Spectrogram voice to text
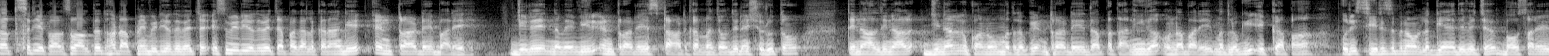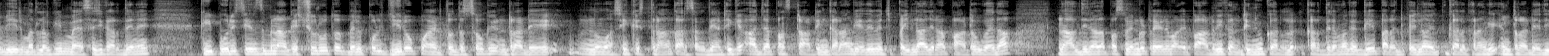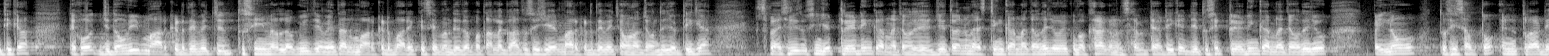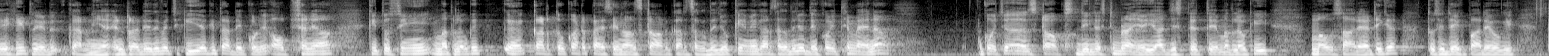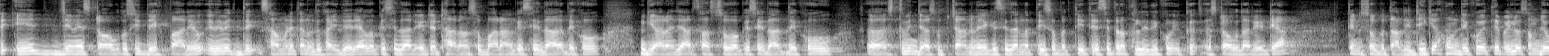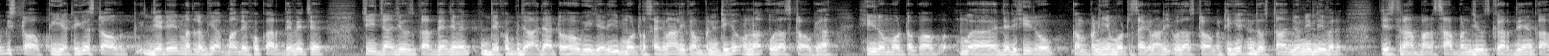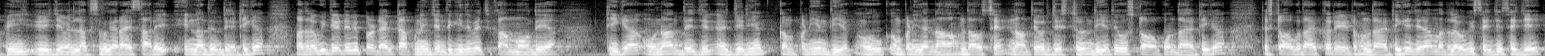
ਸਤਿ ਸ੍ਰੀ ਅਕਾਲ, ਸਵਾਗਤ ਹੈ ਤੁਹਾਡਾ ਆਪਣੀ ਵੀਡੀਓ ਦੇ ਵਿੱਚ। ਇਸ ਵੀਡੀਓ ਦੇ ਵਿੱਚ ਆਪਾਂ ਗੱਲ ਕਰਾਂਗੇ ਇੰਟਰਾਡੇ ਬਾਰੇ, ਜਿਹੜੇ ਨਵੇਂ ਵੀਰ ਇੰਟਰਾਡੇ ਸਟਾਰਟ ਕਰਨਾ ਚਾਹੁੰਦੇ ਨੇ ਸ਼ੁਰੂ ਤੋਂ, ਤੇ ਨਾਲ ਦੀ ਨਾਲ ਜਿਨ੍ਹਾਂ ਲੋਕਾਂ ਨੂੰ ਮਤਲਬ ਕਿ ਇੰਟਰਾਡੇ ਦਾ ਪਤਾ ਨਹੀਂਗਾ ਉਹਨਾਂ ਬਾਰੇ ਮਤਲਬ ਕਿ ਇੱਕ ਆਪਾਂ ਪੂਰੀ ਸੀਰੀਜ਼ ਬਣਾਉਣ ਲੱਗੇ ਆ ਇਹਦੇ ਵਿੱਚ। ਬਹੁਤ ਸਾਰੇ ਵੀਰ ਮਤਲਬ ਕਿ ਮੈਸੇਜ ਕਰਦੇ ਨੇ। ਕਿ ਪੂਰੀ ਸੀਰੀਜ਼ ਬਣਾ ਕੇ ਸ਼ੁਰੂ ਤੋਂ ਬਿਲਕੁਲ ਜ਼ੀਰੋ ਪੁਆਇੰਟ ਤੋਂ ਦੱਸੋ ਕਿ ਇੰਟਰਾਡੇ ਨੂੰ ਅਸੀਂ ਕਿਸ ਤਰ੍ਹਾਂ ਕਰ ਸਕਦੇ ਹਾਂ, ਠੀਕ ਹੈ? ਅੱਜ ਆਪਾਂ ਸਟਾਰਟਿੰਗ ਕਰਾਂਗੇ, ਇਹਦੇ ਵਿੱਚ ਪਹਿਲਾ ਜਿਹੜਾ ਪਾਰਟ ਹੋਊਗਾ ਇਹਦਾ, ਨਾਲ ਦੀ ਨਾਲ ਆਪਾਂ ਸਵਿੰਗ ਟ੍ਰੇਡ ਵਾਲੇ ਪਾਰਟ ਵੀ ਕੰਟੀਨਿਊ ਕਰਦੇ ਰਵਾਂਗੇ ਅੱਗੇ, ਪਰ ਅੱਜ ਪਹਿਲਾਂ ਗੱਲ ਕਰਾਂਗੇ ਇੰਟਰਾਡੇ ਦੀ, ਠੀਕ ਆ ਦੇਖੋ, ਜਦੋਂ ਵੀ ਮਾਰਕੀਟ ਦੇ ਵਿੱਚ ਤੁਸੀਂ ਮਤਲਬ ਕਿ ਜਿਵੇਂ ਤੁਹਾਨੂੰ ਮਾਰਕੀਟ ਬਾਰੇ ਕਿਸੇ ਬੰਦੇ ਤੋਂ ਪਤਾ ਲੱਗਾ, ਤੁਸੀਂ ਸ਼ੇਅਰ ਮਾਰਕੀਟ ਦੇ ਵਿੱਚ ਆਉਣਾ ਚਾਹੁੰਦੇ ਜੋ, ਠੀਕ ਆ ਸਪੈਸ਼ਲੀ ਤੁਸੀਂ ਜੇ ਟ੍ਰੇਡਿੰਗ ਕਰਨਾ ਚਾਹੁੰਦੇ ਜੋ, ਜੇ ਤਾਂ ਇਨਵੈਸਟਿੰਗ ਕਰਨਾ ਚਾਹੁੰਦੇ ਜੋ, ਇੱਕ ਵੱਖਰਾ ਕਨਸੈਪਟ ਹੈ, ਠੀਕ ਹੈ? ਜੇ ਤੁਸੀਂ ਟ੍ਰੇਡਿੰਗ ਕਰਨਾ ਚਾਹੁੰਦੇ ਜੋ, ਪਹਿਲਾਂ ਤੁਸੀਂ ਸਭ ਤੋਂ ਇੰਟਰਾਡੇ ਹੀ ਟ੍ਰੇਡ ਕਰਨੀ ਹੈ ਇੰਟਰਾਡੇ ਦੇ ਵਿੱਚ ਕੀ ਹੈ ਕਿ ਤੁਹਾਡੇ ਕੋਲੇ ਆਪਸ਼ਨ ਆ ਕਿ ਤੁਸੀਂ ਮਤਲਬ ਕਿ ਘੱਟ ਤੋਂ ਘੱਟ ਪੈਸੇ ਨਾਲ ਸਟਾਰਟ ਕਰ ਸਕਦੇ ਜੋ। ਕਿਵੇਂ ਕਰ ਸਕਦੇ ਜੋ? ਦੇਖੋ ਇੱਥੇ ਮੈਂ ਨਾ ਕੁਝ ਸਟਾਕਸ ਦੀ ਲਿਸਟ ਬਣਾਈ ਹੋਈ ਆ ਜਿਸ ਦੇ ਉੱਤੇ ਮਤਲਬ ਕਿ ਮਾਊਸ ਆ ਰਿਹਾ ਠੀਕ ਹੈ ਤੁਸੀਂ ਦੇਖ ਪਾ ਰਹੇ ਹੋਗੇ। ਤੇ ਇਹ ਜਿਵੇਂ ਸਟਾਕ ਤੁਸੀਂ ਦੇਖ ਪਾ ਰਹੇ ਹੋ ਇਹਦੇ ਵਿੱਚ ਸਾਹਮਣੇ ਤੁਹਾਨੂੰ ਦਿਖਾਈ ਦੇ ਰਿਹਾ ਹੋਗਾ ਕਿਸੇ ਦਾ ਰੇਟ 1812 ਕਿਸੇ ਦਾ ਦੇਖੋ 11700 ਆ ਕਿਸੇ ਦਾ ਦੇਖੋ ਅ, 5795 ਕਿਸੇ ਦਾ 2932 ਤੇ ਇਸੇ ਤਰ੍ਹਾਂ ਥੱਲੇ ਦੇਖੋ ਇੱਕ ਸਟਾਕ ਦਾ ਰੇਟ ਆ। 342 ਠੀਕ ਹੈ? ਹੁਣ ਦੇਖੋ, ਇੱਥੇ ਪਹਿਲਾਂ ਸਮਝੋ ਕਿ ਸਟਾਕ ਕੀ ਹੈ, ਠੀਕ ਹੈ? ਸਟਾਕ ਜਿਹੜੇ ਮਤਲਬ ਕਿ ਆਪਾਂ ਦੇਖੋ ਘਰ ਦੇ ਵਿੱਚ ਚੀਜ਼ਾਂ ਯੂਜ਼ ਕਰਦੇ ਹਾਂ, ਜਿਵੇਂ ਦੇਖੋ ਬਜਾਜ ਆਟੋ ਹੋ ਗਈ, ਜਿਹੜੀ ਮੋਟਰਸਾਈਕਲਾਂ ਵਾਲੀ ਕੰਪਨੀ ਠੀਕ ਹੈ? ਉਹਨਾਂ, ਉਹਦਾ ਸਟਾਕ ਆ। ਹੀਰੋ ਮੋਟੋਕੌਪ ਜਿਹੜੀ ਹੀਰੋ ਕੰਪਨੀ ਹੈ ਮੋਟਰਸਾਈਕਲਾਂ ਵਾਲੀ, ਉਹਦਾ ਸਟਾਕ ਠੀਕ ਹੈ? ਹਿੰਦੁਸਤਾਨ ਯੂਨੀਲੀਵਰ ਜਿਸ ਤਰ੍ਹਾਂ ਆਪਾਂ ਸਾਬਣ ਯੂਜ਼ ਕਰਦੇ ਹਾਂ, ਕਾਫੀ ਜਿਵੇਂ ਲਕਸ ਵਗੈਰਾ, ਇਹ ਸਾਰੇ ਇਹਨਾਂ ਦੇ ਹੁੰਦੇ ਆ, ਠੀਕ ਹੈ? ਮਤਲਬ ਕਿ ਜਿਹੜੇ ਵੀ ਪ੍ਰੋਡਕਟ ਆਪਣੀ ਜ਼ਿੰਦਗੀ ਦੇ ਵਿੱਚ ਕੰਮ ਆਉਂਦੇ ਆ ਠੀਕ ਹੈ ਉਹਨਾਂ ਦੇ ਜਿ- ਜਿਹੜੀਆਂ ਕੰਪਨੀ ਹੁੰਦੀ ਹੈ ਉਹ ਕੰਪਨੀ ਦਾ ਨਾਂ ਹੁੰਦਾ ਉਸੇ ਨਾਂ ਤੇ ਉਹ ਰਜਿਸਟਰ ਹੁੰਦੀ ਹੈ ਤੇ ਉਹ ਸਟਾਕ ਹੁੰਦਾ ਹੈ ਠੀਕ ਹੈ ਤੇ ਸਟਾਕ ਦਾ ਇੱਕ ਰੇਟ ਹੁੰਦਾ ਹੈ ਠੀਕ ਹੈ ਜਿਹੜਾ ਮਤਲਬ ਕਿ ਸਹਿਜੇ ਸਹਿਜੇ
